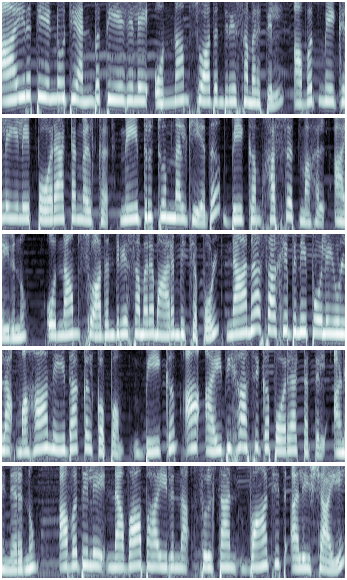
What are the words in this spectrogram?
ആയിരത്തി എണ്ണൂറ്റി അൻപത്തിയേഴിലെ ഒന്നാം സ്വാതന്ത്ര്യ സമരത്തിൽ അവധ് മേഖലയിലെ പോരാട്ടങ്ങൾക്ക് നേതൃത്വം നൽകിയത് ബീഗം ഹസ്രത് മഹൽ ആയിരുന്നു. ഒന്നാം സ്വാതന്ത്ര്യ സമരം ആരംഭിച്ചപ്പോൾ നാനാ സാഹിബിനെ പോലെയുള്ള മഹാനേതാക്കൾക്കൊപ്പം ബീഗം ആ ഐതിഹാസിക പോരാട്ടത്തിൽ അണിനിരന്നു. അവധിലെ നവാബായിരുന്ന സുൽത്താൻ വാജിദ് അലി ഷായെ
